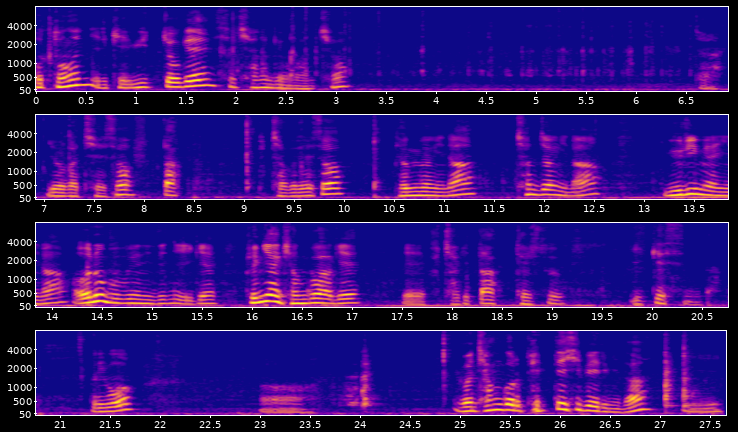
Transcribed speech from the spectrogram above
보통은 이렇게 위쪽에 설치하는 경우가 많죠. 자, 이와 같이 해서 딱 부착을 해서 벽면이나 천정이나 유리면이나 어느 부분이든지 이게 굉장히 견고하게 예, 부착이 딱 될 수 있겠습니다. 그리고 어, 이건 참고로 100dB입니다. 이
